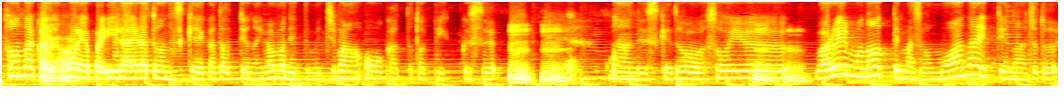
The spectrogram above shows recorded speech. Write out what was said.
その中でもやっぱりイライラとの付き合い方っていうのは今まで言っても一番多かったトピックス。なんですけどそういう悪いものってまず思わないっていうのはちょっと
